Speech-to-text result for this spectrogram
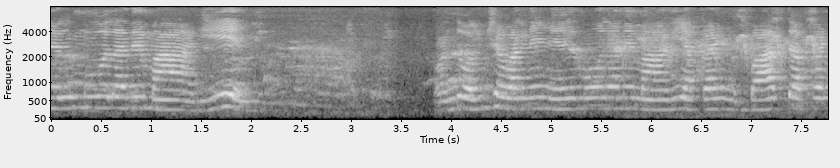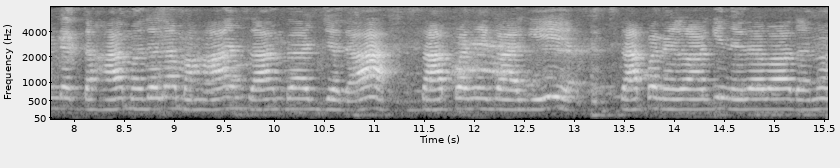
ನಿರ್ಮೂಲನೆ ಮಾಡಿ. ಒಂದು ವಂಶವನ್ನೇ ನಿರ್ಮೂಲನೆ ಮಾಡಿ ಅಖಂಡ, ಭಾರತ ಅಖಂಡಂತಹ ಮೊದಲ ಮಹಾನ್ ಸಾಮ್ರಾಜ್ಯದ ಸ್ಥಾಪನೆಗಾಗಿ ಸ್ಥಾಪನೆಗಾಗಿ ನೆರವಾದನು.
